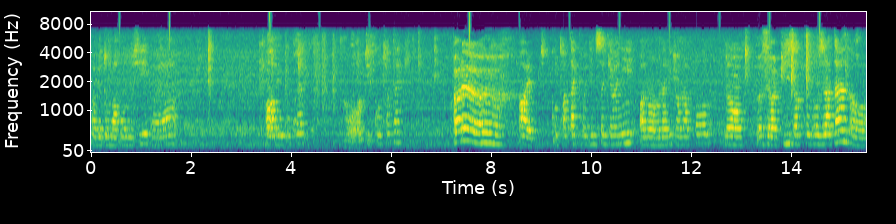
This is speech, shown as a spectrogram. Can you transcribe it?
On va bientôt me la rendre aussi, voilà. Oh, bon contre Oh, petite contre-attaque. Allez, euh... Allez, petite contre-attaque pour Edinson Cavani. Oh non, à mon avis, tu vas la prendre. Non, c'est rapide. Ça pour Zlatan. Oh,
